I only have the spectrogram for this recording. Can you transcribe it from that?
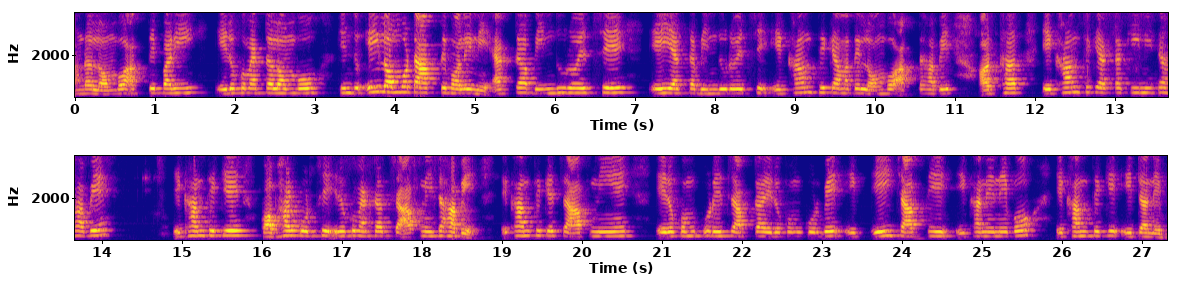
আমরা লম্ব আঁকতে পারি। এরকম একটা লম্ব, কিন্তু এই লম্বটা আঁকতে বলেনি। একটা বিন্দু রয়েছে, এই একটা বিন্দু রয়েছে, এখান থেকে আমাদের লম্ব আঁকতে হবে। অর্থাৎ এখান থেকে একটা কি নিতে হবে? এখান থেকে কভার করছে, এরকম একটা চাপ নিতে হবে। এখান থেকে চাপ নিয়ে এরকম করে চাপটা এরকম করবে এই চাপ দিয়ে এখানে নেব, এখান থেকে এটা নেব।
